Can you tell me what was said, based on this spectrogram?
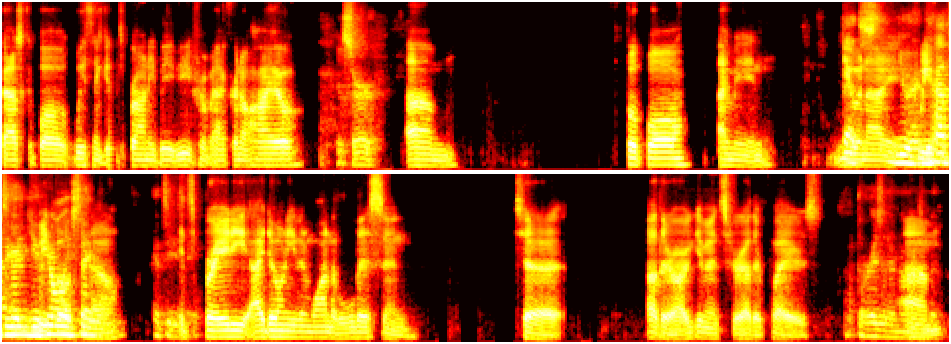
basketball, we think it's Bronny Baby from Akron, Ohio. Yes, sir. Um, football, I mean, you and I, You, we, you have to go. You can only say know. It's easy. It's Brady. I don't even want to listen to other arguments for other players. there isn't an Um, argument.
